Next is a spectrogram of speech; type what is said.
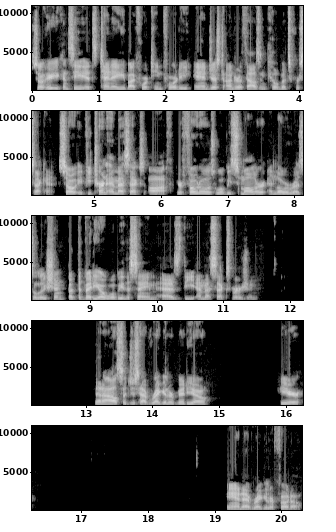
So here you can see it's 1080 by 1440 and just under 1000 kilobits per second. So if you turn MSX off, your photos will be smaller and lower resolution, but the video will be the same as the MSX version. Then I also just have regular video here and I have regular photo.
